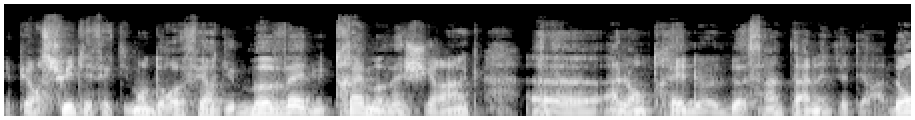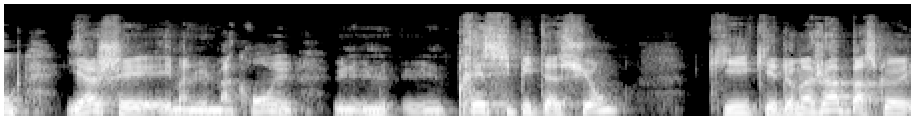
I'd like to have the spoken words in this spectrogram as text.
et puis ensuite, effectivement, de refaire du mauvais, du très mauvais Chirac euh, à l'entrée de, de Sainte-Anne, etc. Donc, il y a chez Emmanuel Macron une, une, une précipitation qui, qui, est dommageable parce que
